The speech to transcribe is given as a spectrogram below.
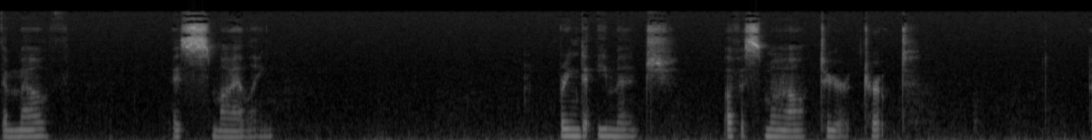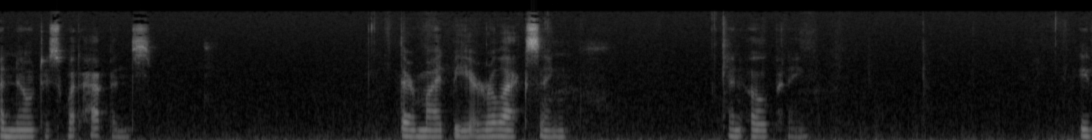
The mouth is smiling. Bring the image of a smile to your throat and notice what happens there might be a relaxing and opening. If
